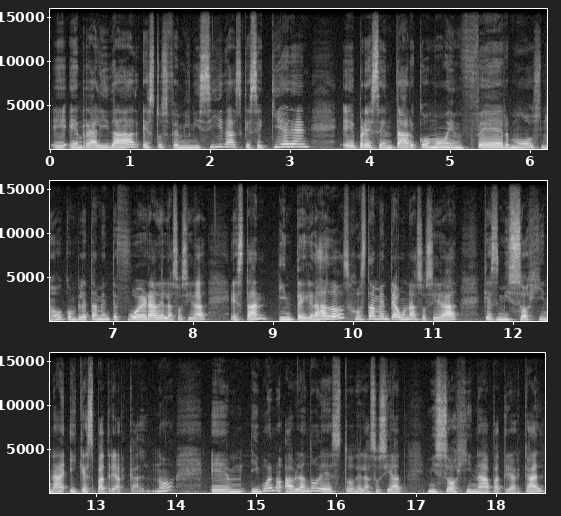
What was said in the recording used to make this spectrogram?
eh, en realidad estos feminicidas que se quieren eh, presentar como enfermos, ¿no? Completamente fuera de la sociedad, están integrados justamente a una sociedad que es misógina y que es patriarcal, ¿no? Em, y bueno, hablando de esto, de la sociedad misógina, patriarcal,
